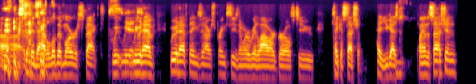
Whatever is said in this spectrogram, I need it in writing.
uh, exactly. tend to have a little bit more respect. We, we, yes. we would have we would have things in our spring season where we allow our girls to take a session. Hey, you guys plan the session,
